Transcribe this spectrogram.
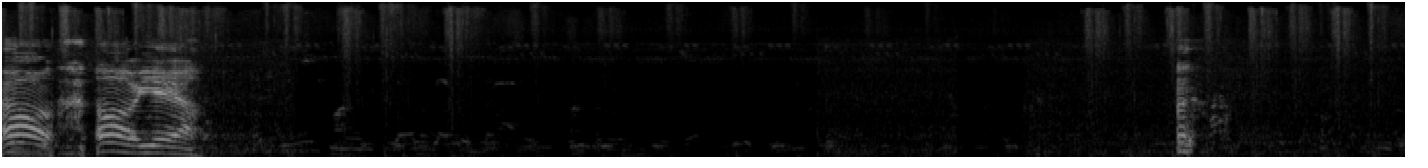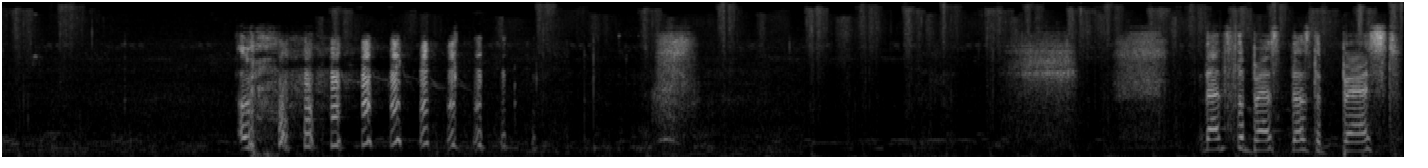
oh, oh yeah. That's the best. That's the best.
